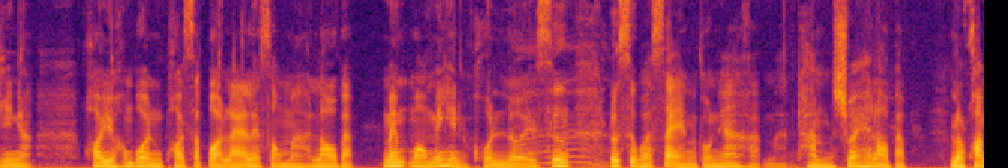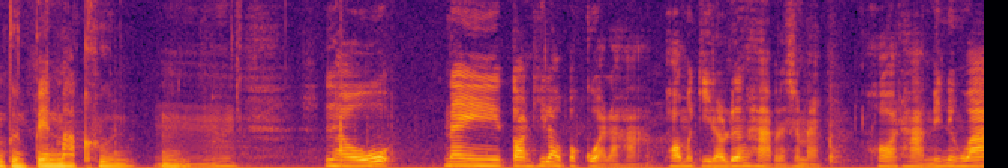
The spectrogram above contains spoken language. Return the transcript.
ทีเนี่ย พออยู่ข้างบนพอสปอตไลท์อะไรส่องมา เราแบบไม่มองไม่เห็นคนเลย ซึ่งรู้สึกว่าแสงตรงเนี้ยครับมาทำช่วยให้เราแบบลดความตื่นเต้นมากขึ้นอืม แล้วในตอนที่เราประกวดอะค่ะ พอเมื่อกี้เราเรื่องหาไปแล้วใช่ไหมขอถามนิดนึงว่า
